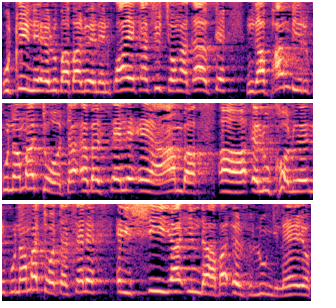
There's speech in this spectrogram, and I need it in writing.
Uqine elubabalweni. And kwaye kasijonga kakuhle ngaphambili kunamadoda abesele ehamba uh, elukholweni. Kunamadoda sele eyishiya indaba ezilungileyo.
